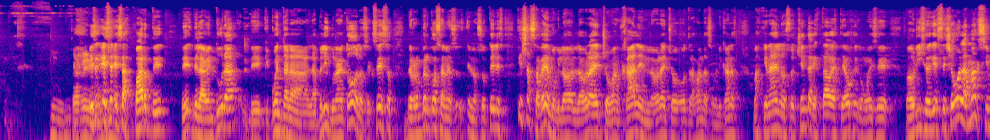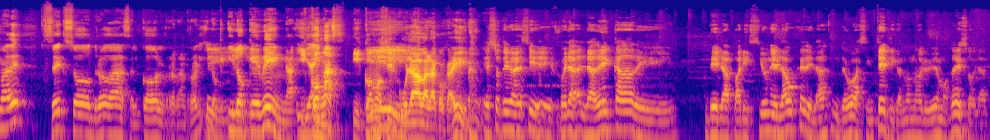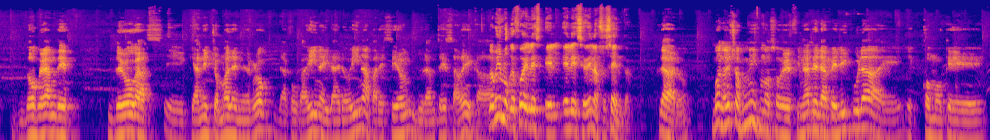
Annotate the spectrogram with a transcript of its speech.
Terrible. Es- es- esas partes de, de la aventura de, que cuenta la, la película, de todos los excesos, de romper cosas en los, en los hoteles, que ya sabemos que lo, lo habrá hecho Van Halen, lo habrá hecho otras bandas americanas, más que nada en los 80 que estaba este auge, como dice Mauricio, de que se llegó a la máxima de sexo, drogas, alcohol, rock and roll y, Sí. lo, que- y lo que venga, y, de ahí cómo, más. y cómo Y- circulaba la cocaína. Eso te iba a decir, eh, fue la, la década de, de la aparición el auge de las drogas sintéticas, no nos olvidemos de eso, las dos grandes drogas eh, que han hecho mal en el rock, la cocaína y la heroína, aparecieron durante esa década. Lo mismo que fue el, el LSD en los 60. Claro. Bueno, ellos mismos sobre el final de la película eh, es como que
